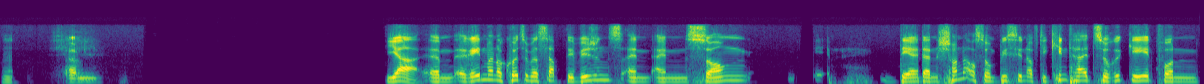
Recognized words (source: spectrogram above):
Ja. Ähm, ja ähm, reden wir noch kurz über Subdivisions, ein, ein Song, der dann schon auch so ein bisschen auf die Kindheit zurückgeht von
